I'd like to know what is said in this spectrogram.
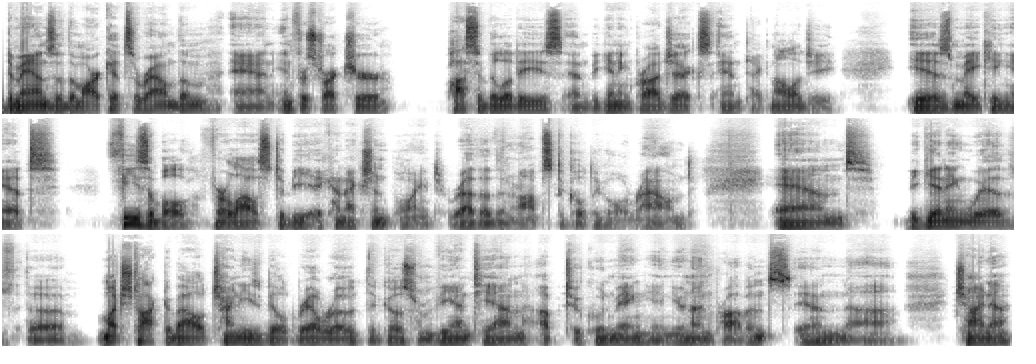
demands of the markets around them and infrastructure possibilities and beginning projects and technology is making it feasible for Laos to be a connection point rather than an obstacle to go around. And beginning with the much talked about Chinese built railroad that goes from Vientiane up to Kunming in Yunnan province in uh, China.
